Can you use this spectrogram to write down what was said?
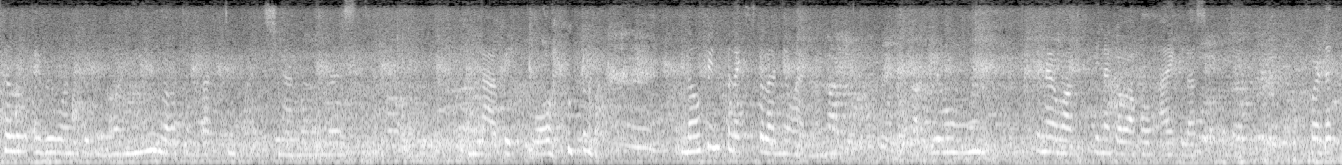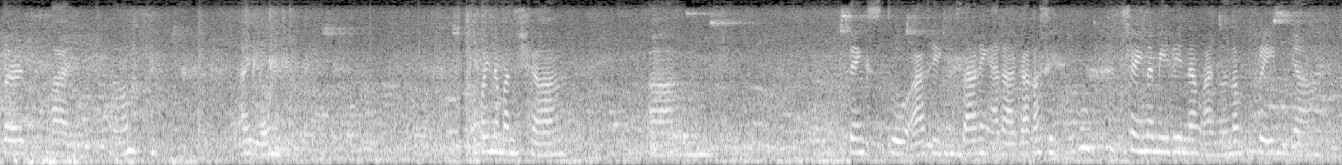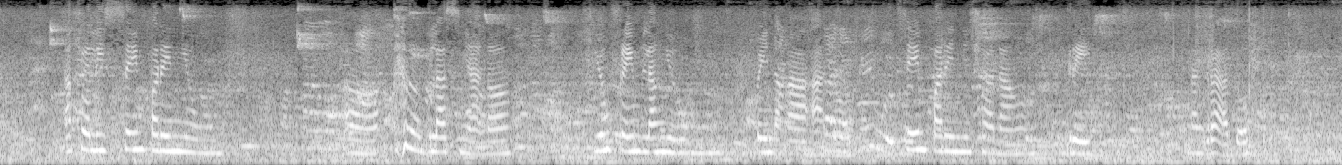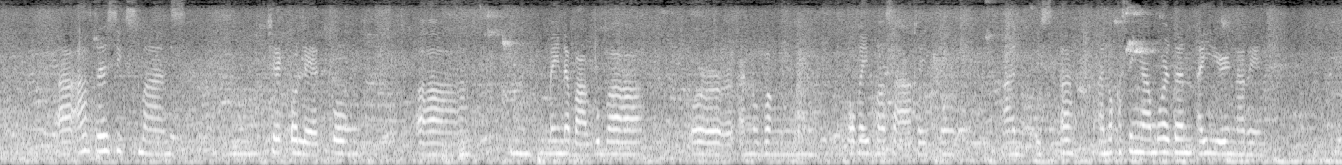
Hello everyone, good morning. Welcome back to my channel. Rest. Ang lapit ko. no, pinflex ko lang yung ano. Yung pinawag, pinagawa kong eyeglass ko for the third time. No? Ayun. Okay naman siya. Um, thanks to aking, sa aking alaga kasi siya yung namili ng ano, ng frame niya. Actually, same pa rin yung ah, glass niya, no? Yung frame lang yung pinaka, ano, same pa rin siya ng grade, ng grado. Ah, after 6 months, check ulit kung mm, may nabago ba or ano bang okay pa sa akin kung ano is ah, ano kasi nga more than a year na rin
